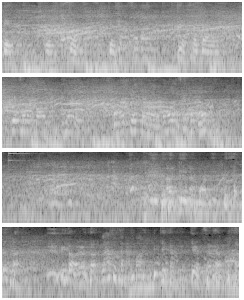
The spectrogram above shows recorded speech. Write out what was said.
เก็บเก็บเก็บเก็บสบายเก็บสบายเก็บสบายไม่ใช่ บาสเกตบอลอ๋อบาสเกตบอลอะไรคือสนามบอลวิ่งต่อเลยนะล่าสุดสนามบอล เก็บเก็บสนามบอล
